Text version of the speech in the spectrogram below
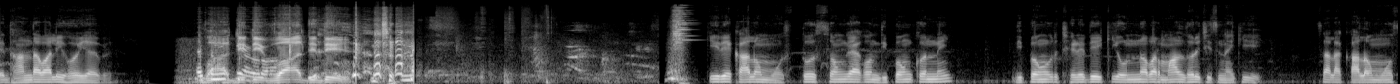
এ ধান্দাবালি হয়ে যাবে। বাহ দিদি বাহ দিদি কিরে কালো মোষ তোর সঙ্গে এখন দীপঙ্কর নেই? দীপঙ্কর ছেড়ে দিয়ে কি অন্য আবার মাল ধরেছিস নাকি? চালা কালো মোষ।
